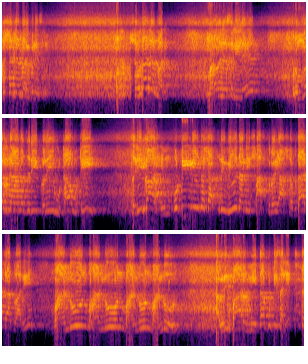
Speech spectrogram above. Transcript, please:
कशाच्या द्वारे पण हे सगळं? शब्दाच्या द्वारे. महाराजांनी असं लिहिलंय ब्रह्मज्ञान जरी कळे उठा उठी तरी का हेमपुटी वेदशास्त्रे वेद आणि शास्त्र या शब्दाच्या द्वारे भांडून भांडून भांडून भांडून अगदी बार मेटाकुटी झाले.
